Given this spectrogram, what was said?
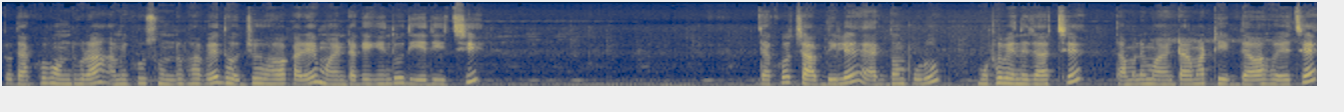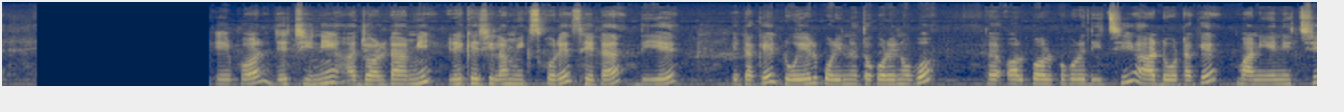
তো দেখো বন্ধুরা, আমি খুব সুন্দরভাবে ধৈর্য সহকারে ময়নটাকে কিন্তু দিয়ে দিচ্ছি। দেখো চাপ দিলে একদম পুরো মুঠো বেঁধে যাচ্ছে, তার মানে ময়নটা আমার ঠিক দেওয়া হয়েছে। এরপর যে চিনি আর জলটা আমি রেখেছিলাম মিক্স করে, সেটা দিয়ে এটাকে ডোয়ের পরিণত করে নেব। তাই অল্প অল্প করে দিচ্ছি আর ডোটাকে বানিয়ে নিচ্ছি।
